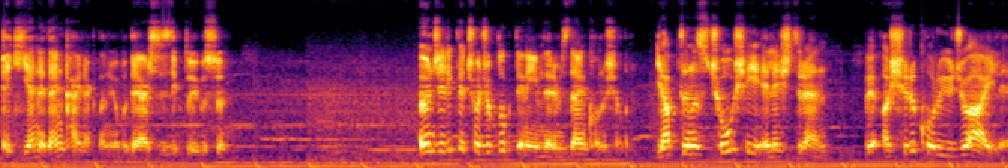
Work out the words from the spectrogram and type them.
Peki ya neden kaynaklanıyor bu değersizlik duygusu? Öncelikle çocukluk deneyimlerimizden konuşalım. Yaptığınız çoğu şeyi eleştiren ve aşırı koruyucu aile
